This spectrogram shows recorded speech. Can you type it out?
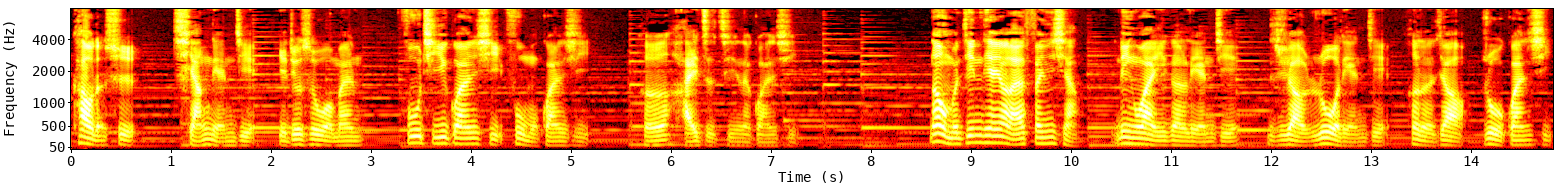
靠的是。强连接，也就是我们夫妻关系、父母关系和孩子之间的关系。那我们今天要来分享另外一个连接，那就叫弱连接，或者叫弱关系。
